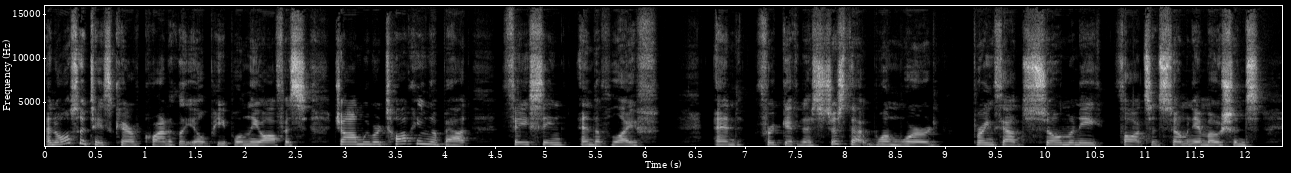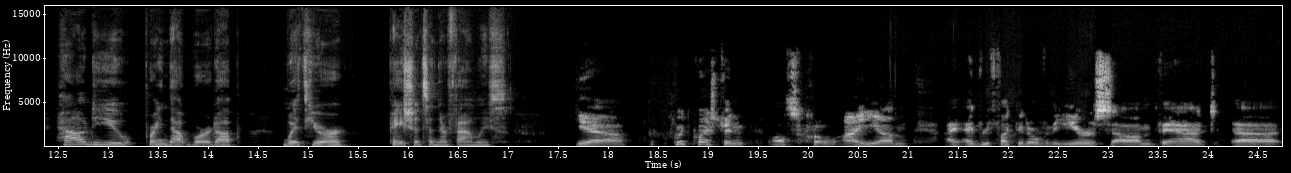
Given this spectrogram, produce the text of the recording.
and also takes care of chronically ill people in the office. John, we were talking about facing end of life and forgiveness, just that one word brings out so many thoughts and so many emotions. How do you bring that word up with your patients and their families? Yeah, good question. Also, I, um, I have reflected over the years um, that uh,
